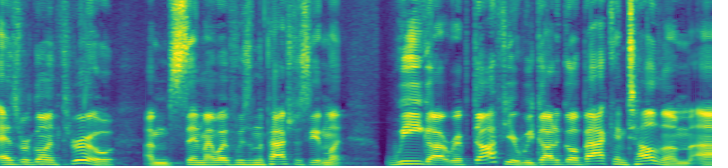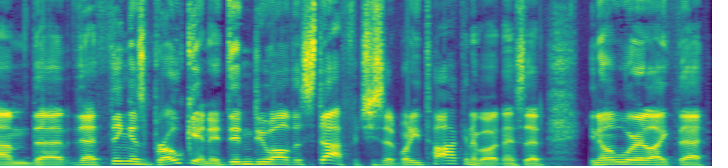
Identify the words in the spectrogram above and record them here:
as we're going through, I'm saying to my wife who's in the passenger seat. I'm like, we got ripped off here. We got to go back and tell them um, the the thing is broken. It didn't do all this stuff. And she said, "What are you talking about?" And I said, "You know where like the."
